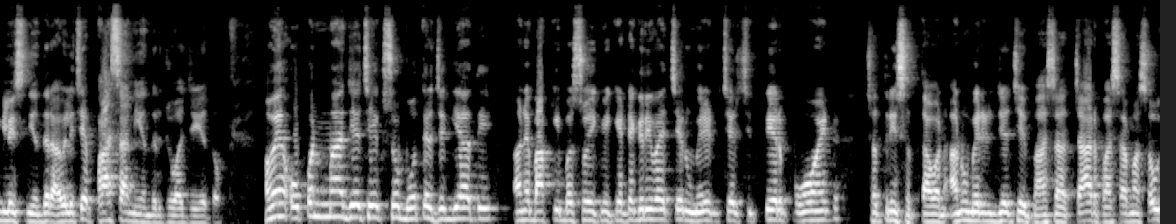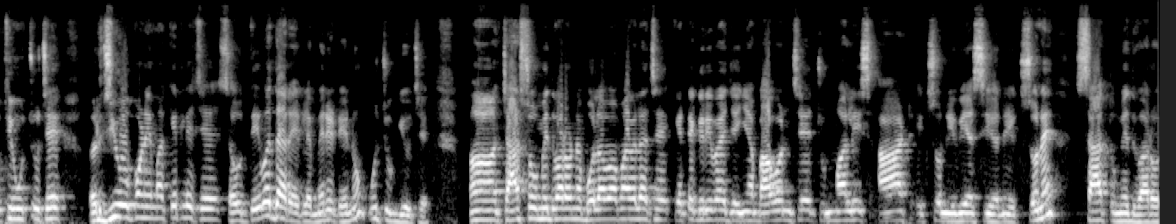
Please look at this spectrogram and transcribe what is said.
ઇંગ્લિશની અંદર આવેલી છે, ભાષાની અંદર જોવા જઈએ તો. હવે ઓપનમાં જે છે એકસો બોતેર જગ્યા હતી અને બાકી બસો એકવી કેટેગરી વાઇઝ છે, એનું મેરિટ છે સિત્તેર પોઈન્ટ છત્રીસ સત્તાવન. આનું મેરિટ જે છે, ભાષા ચાર ભાષામાં સૌથી ઊંચું છે. અરજીઓ પણ એમાં કેટલી છે? સૌથી વધારે, એટલે મેરિટ એનું ઊંચું ગયું છે. ચારસો ઉમેદવારોને બોલાવવામાં આવેલા છે. કેટેગરી વાઇઝ અહીંયા બાવન છે, ચુમ્માલીસ, આઠ, એકસો નેવ્યાસી અને એકસો ને સાત ઉમેદવારો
